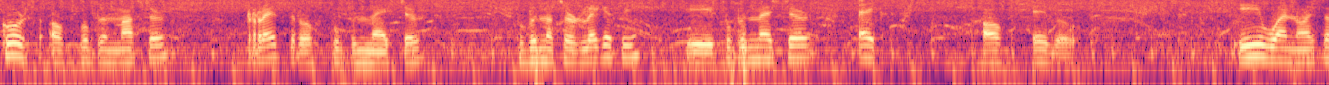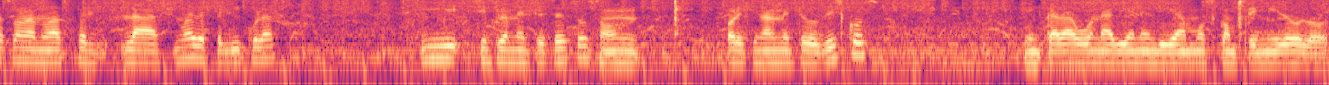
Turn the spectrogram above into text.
Course of Puppet Master, Retro Puppet Master, Puppet Master Legacy y Puppet Master X of Evil. Y bueno, estas son las nuevas las nueve películas y simplemente es eso, son originalmente dos discos. Y en cada una vienen, digamos, comprimidos los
